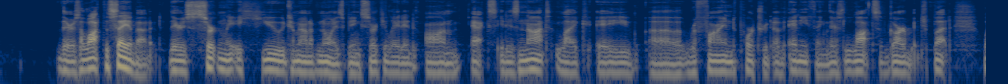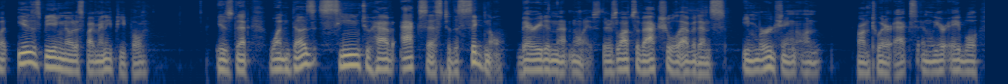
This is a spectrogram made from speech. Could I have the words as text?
there's a lot to say about it. There is certainly a huge amount of noise being circulated on X. It is not like a uh, refined portrait of anything. There's lots of garbage. But what is being noticed by many people is that one does seem to have access to the signal buried in that noise. There's lots of actual evidence emerging on on Twitter X, and we are able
